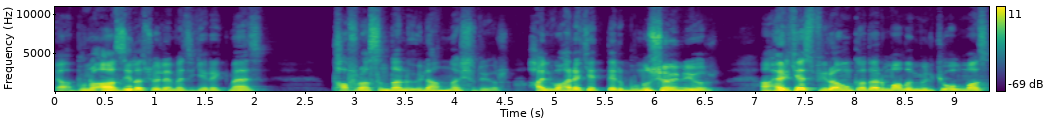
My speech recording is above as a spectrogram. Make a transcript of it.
Ya bunu ağzıyla söylemesi gerekmez. Tafrasından öyle anlaşılıyor. Hal ve hareketleri bunu söylüyor. Ha, herkes Firavun kadar malı mülkü olmaz,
